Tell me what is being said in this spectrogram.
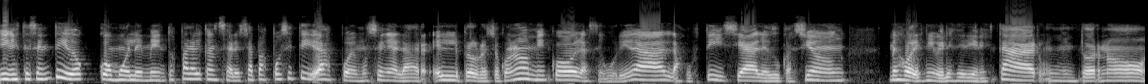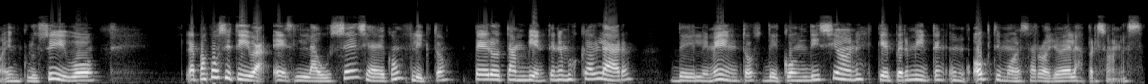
Y en este sentido, como elementos para alcanzar esa paz positiva, podemos señalar el progreso económico, la seguridad, la justicia, la educación, mejores niveles de bienestar, un entorno inclusivo. La paz positiva es la ausencia de conflicto, pero también tenemos que hablar de elementos, de condiciones que permiten un óptimo desarrollo de las personas.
